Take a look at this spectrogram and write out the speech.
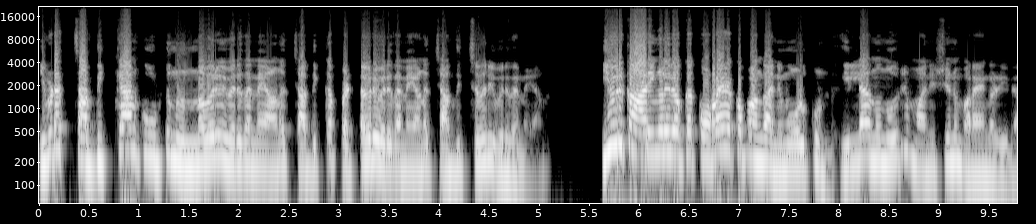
ഇവിടെ ചതിക്കാൻ കൂട്ടു നിന്നവരും ഇവർ തന്നെയാണ് ചതിക്കപ്പെട്ടവരും ഇവർ തന്നെയാണ് ചതിച്ചവർ ഇവർ തന്നെയാണ്. ഈ ഒരു കാര്യങ്ങളിലൊക്കെ കുറെയൊക്കെ പങ്ക് അനുമോൾക്കുണ്ട്. ഇല്ല എന്നൊന്നും ഒരു മനുഷ്യനും പറയാൻ കഴിയില്ല.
